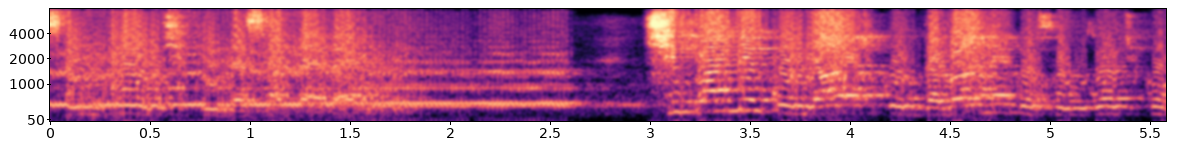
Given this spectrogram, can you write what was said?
संकोच की दशा पैदा हो छिपाने को, लाज को, दबाने को, संकोच को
